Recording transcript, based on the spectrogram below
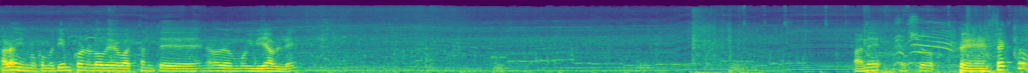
Ahora mismo como tiempo no lo veo bastante... no lo veo muy viable. Vale, eso... Perfecto.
